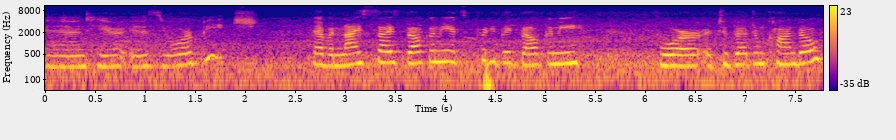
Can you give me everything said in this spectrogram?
And here is your beach. You have a nice sized balcony. It's a pretty big balcony for a two bedroom condo.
